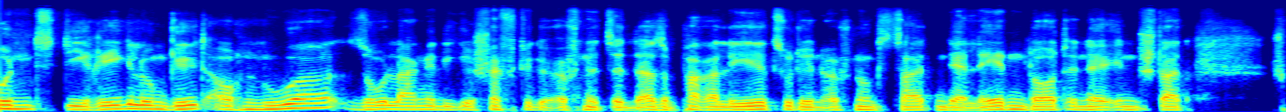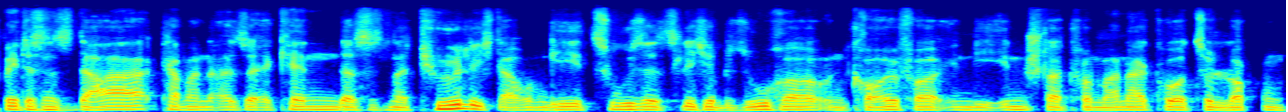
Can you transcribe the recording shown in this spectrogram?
Und die Regelung gilt auch nur, solange die Geschäfte geöffnet sind, also parallel zu den Öffnungszeiten der Läden dort in der Innenstadt. Spätestens da kann man also erkennen, dass es natürlich darum geht, zusätzliche Besucher und Käufer in die Innenstadt von Manacor zu locken,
